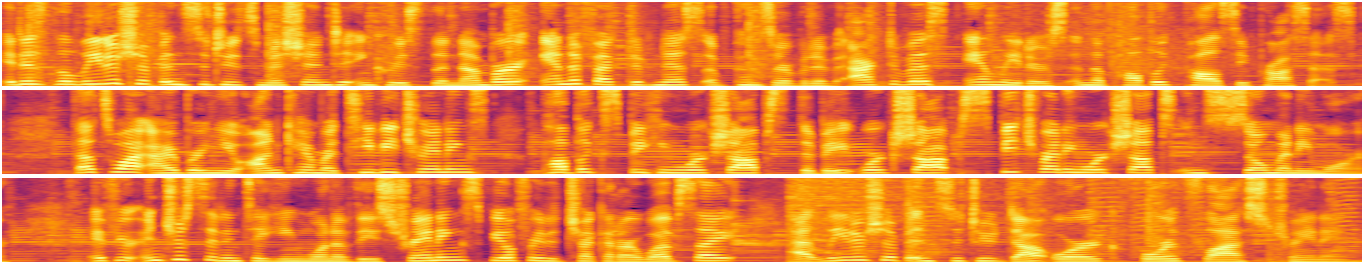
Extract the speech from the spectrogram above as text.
It is the Leadership Institute's mission to increase the number and effectiveness of conservative activists and leaders in the public policy process. That's why I bring you on camera TV trainings, public speaking workshops, debate workshops, speech writing workshops, and so many more. If you're interested in taking one of these trainings, feel free to check out our website at leadershipinstitute.org forward slash training.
